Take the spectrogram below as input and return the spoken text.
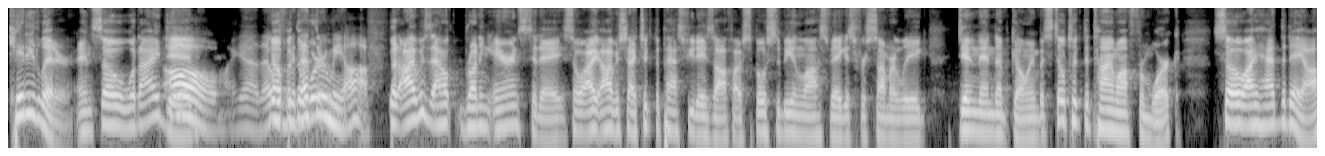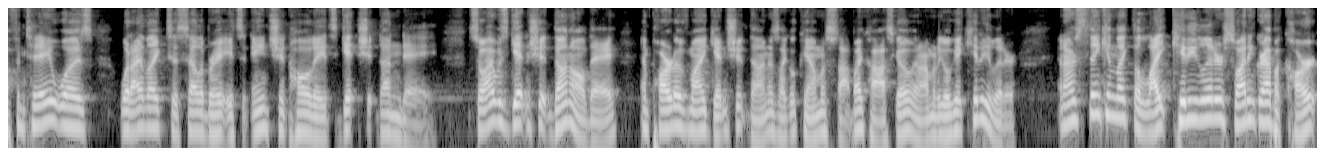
Kitty litter. And so what I did, Oh my god, that No, was but that word- threw me off. but I was out running errands today. So I obviously I took the past few days off. I was supposed to be in Las Vegas for summer league, didn't end up going, but still took the time off from work. So I had the day off, and today was what I like to celebrate. It's an ancient holiday. It's get shit done day. So I was getting shit done all day, and part of my getting shit done is like, okay, I'm gonna stop by Costco and I'm gonna go get kitty litter. And I was thinking like the light kitty litter, so I didn't grab a cart.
